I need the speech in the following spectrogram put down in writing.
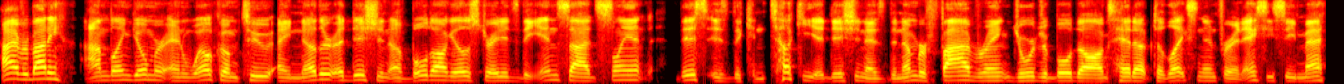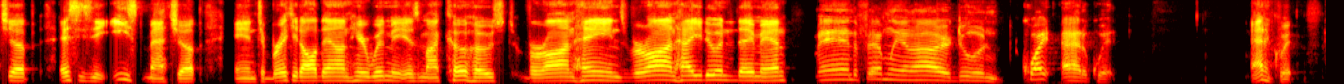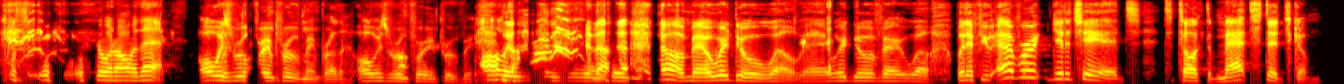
Hi, everybody. I'm Blayne Gilmer, and welcome to another edition of Bulldawg Illustrated's The Inside Slant. This is the Kentucky edition as the number five ranked Georgia Bulldogs head up to Lexington for an SEC matchup, SEC East matchup. And to break it all down here with me is my co-host, Verron Haynes. Verron, how you doing today, man? Man, the family and I are doing quite adequate. Adequate? What's, what's going on with that? Always room for improvement, brother. Always room for improvement. Always no, no, no, man, we're doing well, man. We're doing very well. But if you ever get a chance to talk to Matt Stinchcomb,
